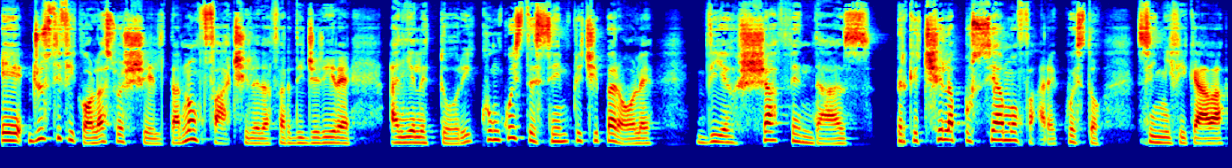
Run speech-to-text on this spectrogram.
e giustificò la sua scelta, non facile da far digerire agli elettori, con queste semplici parole: Wir schaffen das perché ce la possiamo fare, questo significava.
